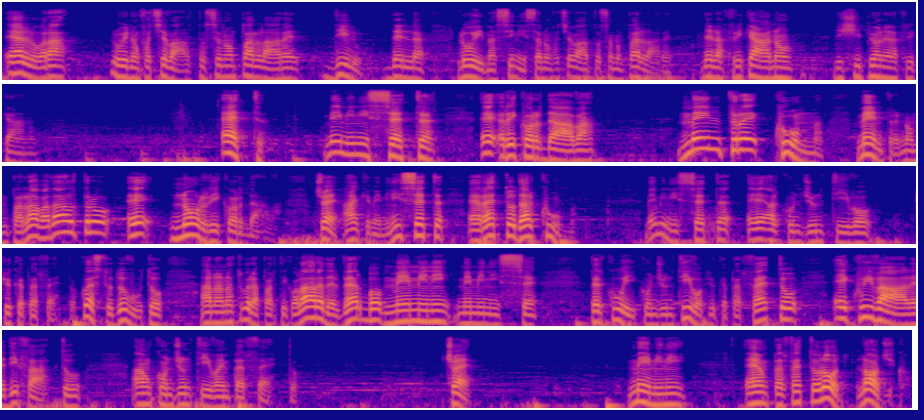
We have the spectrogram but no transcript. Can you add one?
E allora lui non faceva altro se non parlare di lui, del, lui Massinissa non faceva altro se non parlare dell'africano, di Scipione l'africano. Et meminisset e ricordava, mentre cum, mentre non parlava d'altro e non ricordava. Cioè anche meminisset è retto dal cum. Meminisset è al congiuntivo più che perfetto. Questo è dovuto alla natura particolare del verbo memini, meminisse, per cui congiuntivo più che perfetto equivale di fatto a un congiuntivo imperfetto. Cioè, memini è un perfetto log- logico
